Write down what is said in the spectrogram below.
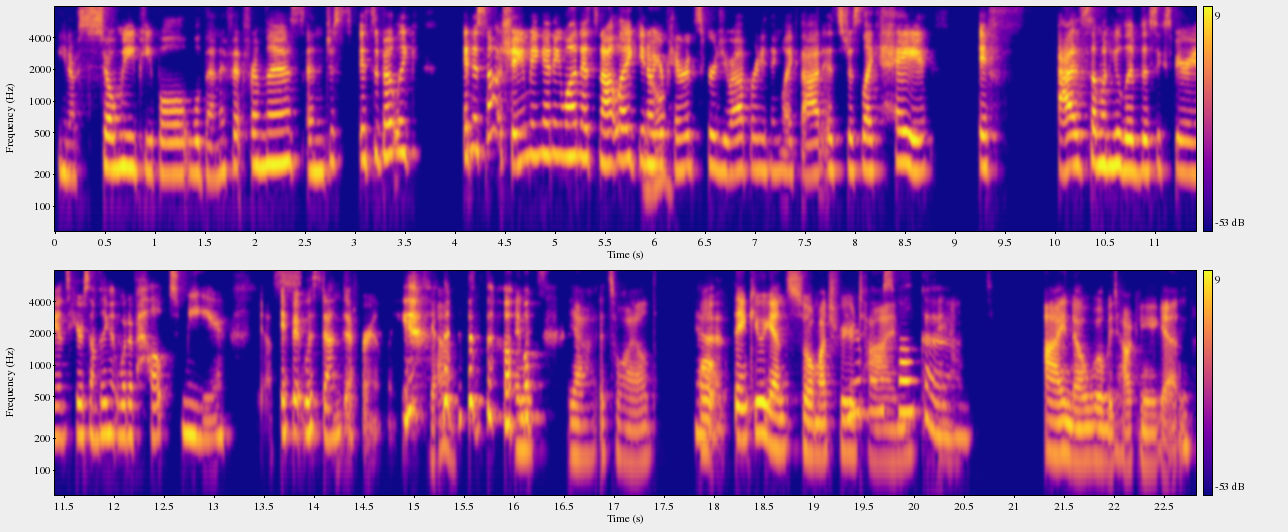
you know, so many people will benefit from this. And just, it's about like, and it's not shaming anyone. It's not like, you know, your parents screwed you up or anything like that. It's just like, hey, if, as someone who lived this experience, here's something that would have helped me yes. if it was done differently. yeah. So, And it's, yeah, it's wild. yeah. Well, thank you again so much for your You're time. welcome. and I know we'll be talking again.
